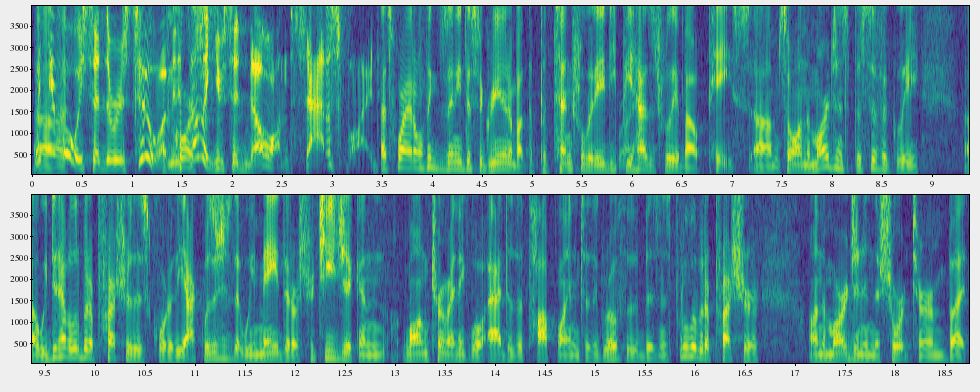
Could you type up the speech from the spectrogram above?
But you've uh, always said there is too. I mean, course. it's not like you said, no, I'm satisfied. That's why I don't think there's any disagreement about the potential that ADP right. has. It's really about pace. Um, so on the margin specifically, uh, we did have a little bit of pressure this quarter. The acquisitions that we made that are strategic and long term, I think, will add to the top line and to the growth of the business. Put a little bit of pressure on the margin in the short term, but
